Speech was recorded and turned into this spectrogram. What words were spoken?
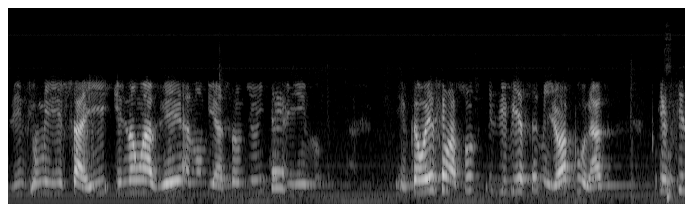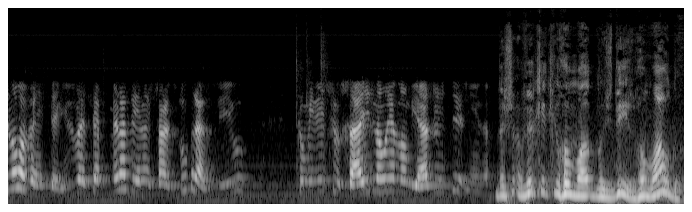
de um ministro sair e não haver a nomeação de um interino. Então, esse é um assunto que devia ser melhor apurado, porque se não houver interino, vai ser a primeira vez na história do Brasil que o ministro sai e não é nomeado interino. Deixa eu ver o que, que o Romualdo nos diz. Romualdo?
